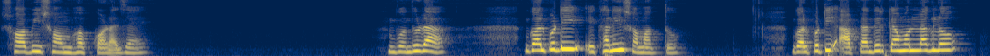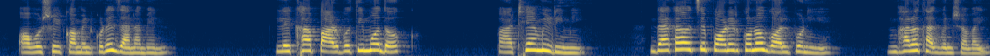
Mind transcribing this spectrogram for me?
সবই সম্ভব করা যায়। বন্ধুরা, গল্পটি এখানেই সমাপ্ত। গল্পটি আপনাদের কেমন লাগল অবশ্যই কমেন্ট করে জানাবেন। লেখা পার্বতী মোদক, পাঠে আমি রিমি। দেখা হচ্ছে পরের কোনো গল্প নিয়ে। ভালো থাকবেন সবাই।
